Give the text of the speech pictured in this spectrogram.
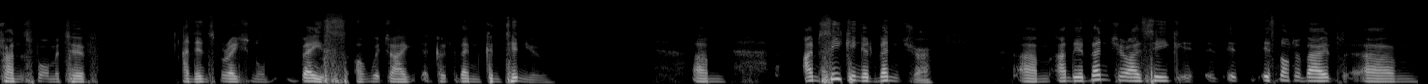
transformative and inspirational base of which I could then continue. Um, I'm seeking adventure, um, and the adventure I seek, it, it, it's not about, um,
